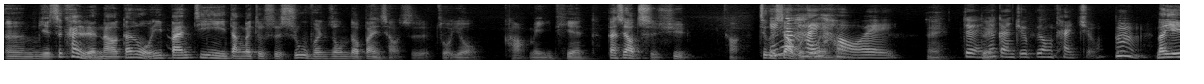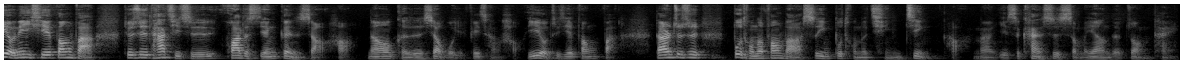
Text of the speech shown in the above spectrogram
嗯，也是看人呐、啊，但是我一般建议大概就是十五分钟到半小时左右，好，每一天，但是要持续，好，这个效果还好哎、欸，哎，对，那感觉不用太久，嗯，那也有那些方法，就是它其实花的时间更少，哈，然后可是效果也非常好，也有这些方法，当然就是不同的方法适应不同的情境，好，那也是看是什么样的状态，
